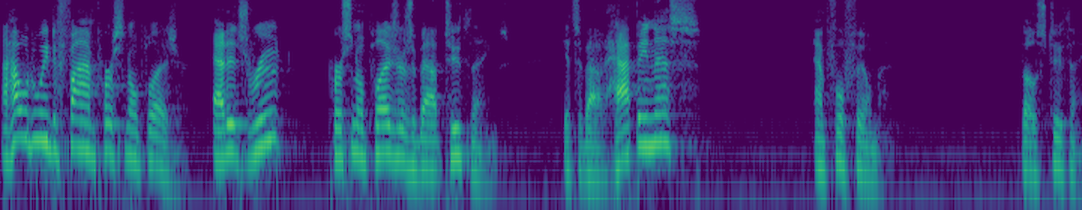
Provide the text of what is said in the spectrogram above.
Now, how would we define personal pleasure? At its root, personal pleasure is about two things it's about happiness and fulfillment. Those two things.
